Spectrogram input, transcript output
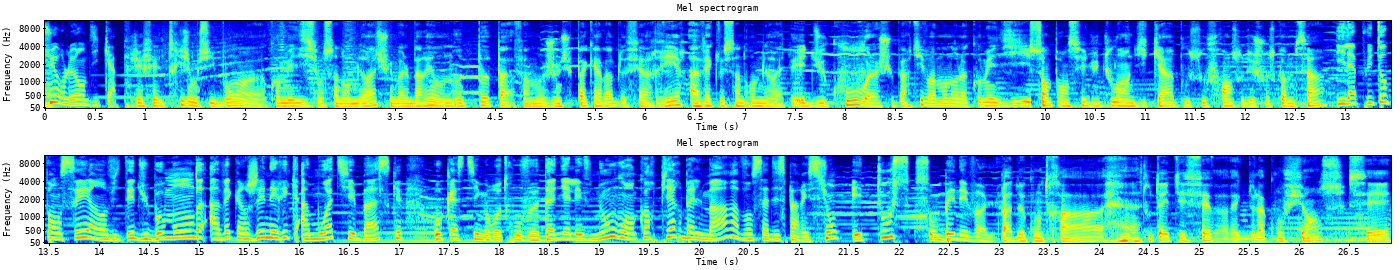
sur le handicap. J'ai fait le tri, je me suis dit, bon, euh, comédie sur le syndrome de Rett, je suis mal barré, on ne peut pas, enfin, moi, je ne suis pas capable de faire rire avec le syndrome de Rett. Et du coup, voilà, je suis parti vraiment dans la comédie sans penser du tout handicap ou souffrance ou des choses comme ça. Il a plutôt pensé à inviter du beau monde avec un générique à moitié basque. Au casting, on retrouve Daniel Evenou ou encore Pierre Belmar avant sa disparition et tous sont bénévoles. Pas de contrat, tout a été fait avec de la confiance. C'est,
